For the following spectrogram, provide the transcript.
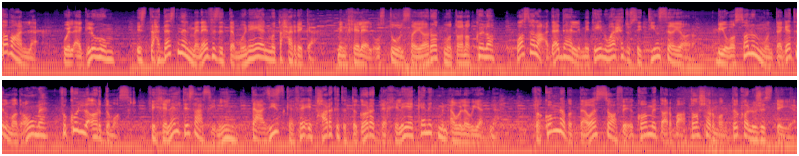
طبعاً لأ ولأجلهم استحدثنا المنافذ التموينية المتحركة من خلال أسطول سيارات متنقلة وصل عددها ل 261 سيارة بيوصلوا المنتجات المدعومة في كل أرض مصر في خلال تسع سنين تعزيز كفاءة حركة التجارة الداخلية كانت من أولوياتنا فقمنا بالتوسع في إقامة 14 منطقة لوجستية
